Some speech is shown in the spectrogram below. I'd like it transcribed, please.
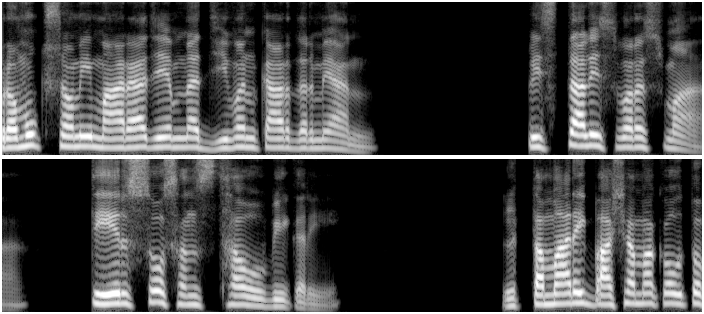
પ્રમુખ સ્વામી મહારાજે એમના જીવનકાળ દરમિયાન પિસ્તાલીસ વર્ષમાં તેરસો સંસ્થાઓ ઊભી કરી. તમારી ભાષામાં કહું તો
